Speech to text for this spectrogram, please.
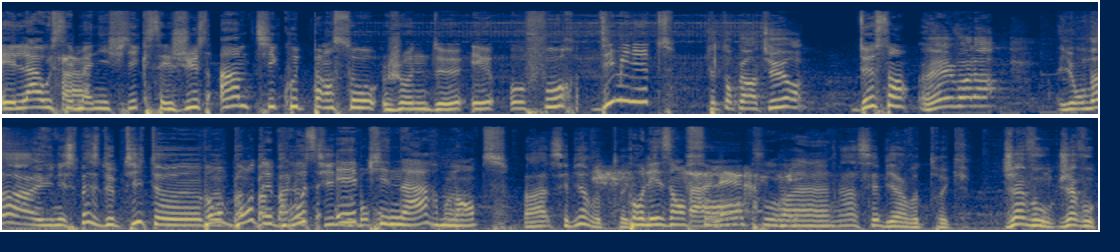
Et là où c'est Ah. magnifique, c'est juste un petit coup de pinceau jaune d'œuf et au four 10 minutes. Quelle température? 200. Et voilà Et on a une espèce de petite... euh, Bonbons ba- de brousse, épinards, menthe. Ah, c'est bien votre truc. Pour les enfants, pour... euh, Ah, c'est bien votre truc. J'avoue, j'avoue.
